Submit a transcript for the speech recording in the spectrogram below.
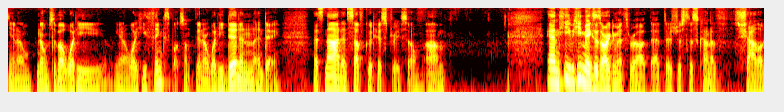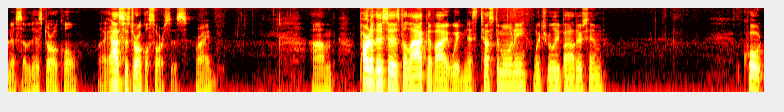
you know notes about what he you know what he thinks about something or what he did in a day. That's not in self good history. So. Um, and he, he makes his argument throughout that there's just this kind of shallowness of the historical as historical sources right um, part of this is the lack of eyewitness testimony which really bothers him Quote,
